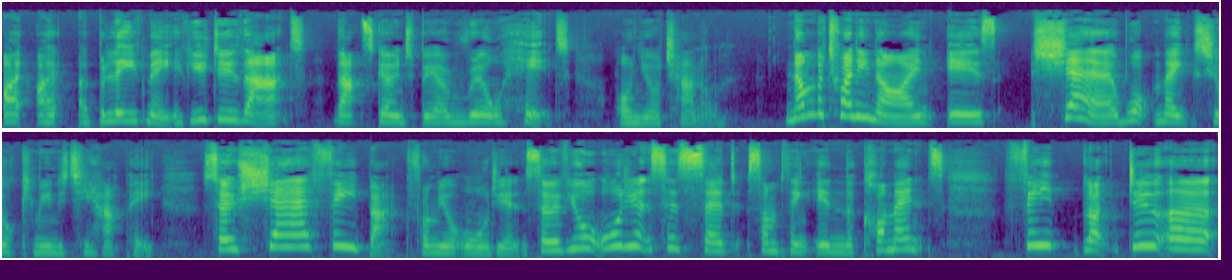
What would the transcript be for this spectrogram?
I, I, I believe me, if you do that, that's going to be a real hit on your channel. Number 29 is share what makes your community happy. So share feedback from your audience. So if your audience has said something in the comments, feed like do a,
